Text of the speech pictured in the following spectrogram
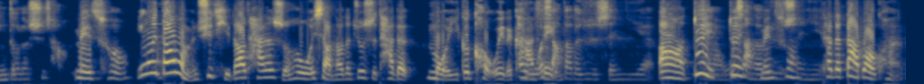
赢得了市场。没错，因为当我们去提到它的时候，我想到的就是它的某一个口味的咖哎我啡。想到的就是深椰啊，对对没错它的大爆款，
